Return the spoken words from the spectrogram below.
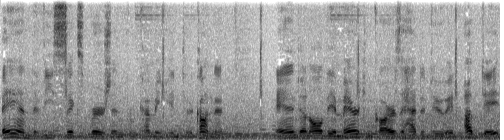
ban the V6 version from coming into the continent. And on all the American cars, they had to do an update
